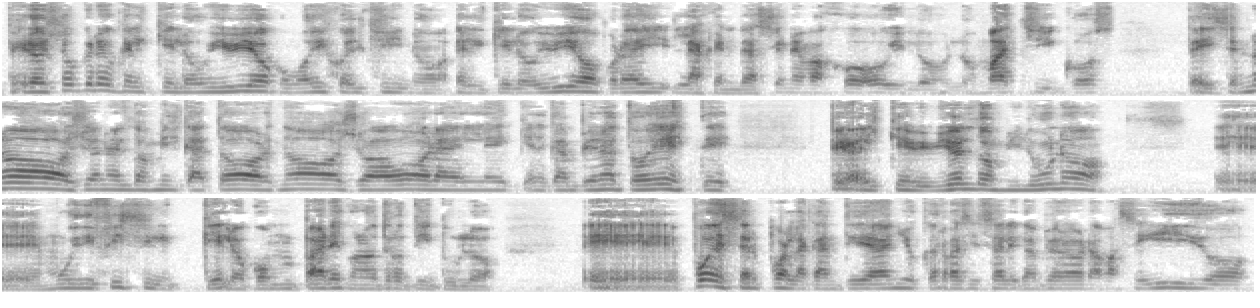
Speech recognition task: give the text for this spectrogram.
Pero yo creo que el que lo vivió, como dijo el chino, el que lo vivió por ahí, las generaciones más jóvenes, los, los más chicos, te dicen, no, yo en el 2014, no, yo ahora en el, campeonato este. Pero el que vivió el 2001, eh, muy difícil que lo compare con otro título. Eh, puede ser por la cantidad de años que Racing sale campeón ahora más seguido,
